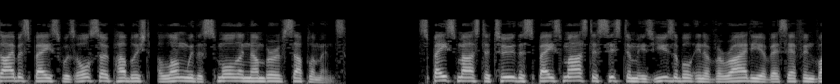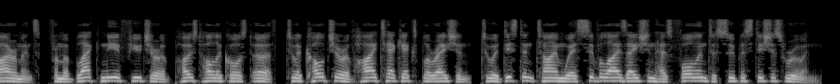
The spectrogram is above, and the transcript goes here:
Cyberspace was also published, along with a smaller number of supplements. Spacemaster 2 The Spacemaster system is usable in a variety of SF environments, from a black near future of post-Holocaust Earth, to a culture of high-tech exploration, to a distant time where civilization has fallen to superstitious ruin.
